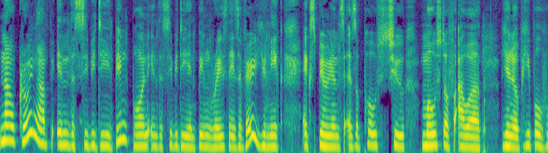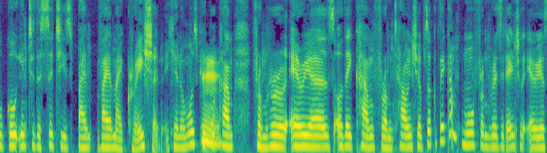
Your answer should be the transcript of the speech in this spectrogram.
Now, growing up in the CBD, being born in the CBD and being raised there is a very unique experience as opposed to most of our, you know, people who go into the cities by via migration. You know, most people mm. come from rural areas or they come from townships or they come more from residential areas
